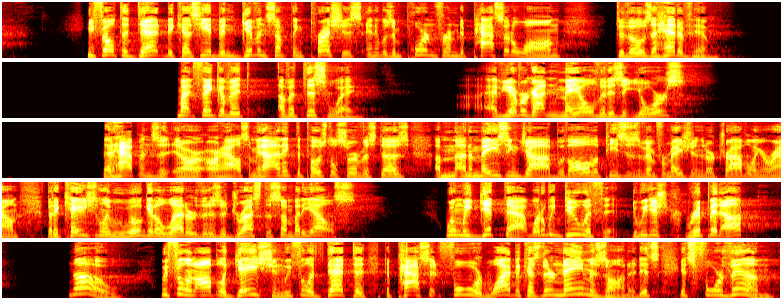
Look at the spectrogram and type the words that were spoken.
He felt a debt because he had been given something precious and it was important for him to pass it along to those ahead of him. You might think of it, of it this way Have you ever gotten mail that isn't yours? That happens at our, our house. I mean, I think the Postal Service does a, an amazing job with all the pieces of information that are traveling around, but occasionally we will get a letter that is addressed to somebody else. When we get that, what do we do with it? Do we just rip it up? No. We feel an obligation, we feel a debt to, to pass it forward. Why? Because their name is on it, it's, it's for them.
